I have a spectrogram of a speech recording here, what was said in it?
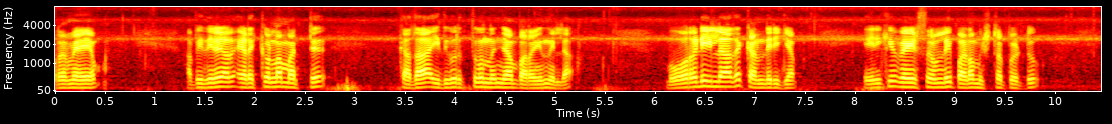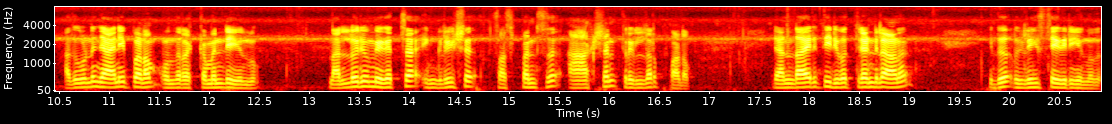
പ്രമേയം. അപ്പോൾ ഇതിന് ഇടയ്ക്കുള്ള മറ്റ് കഥ ഇതിവൃത്തമൊന്നും ഞാൻ പറയുന്നില്ല. ബോറടി ഇല്ലാതെ കണ്ടിരിക്കാം. എനിക്ക് പേഴ്സണലി പടം ഇഷ്ടപ്പെട്ടു. അതുകൊണ്ട് ഞാൻ ഈ പടം ഒന്ന് റെക്കമെൻഡ് ചെയ്യുന്നു. നല്ലൊരു മികച്ച ഇംഗ്ലീഷ് സസ്പെൻസ് ആക്ഷൻ ത്രില്ലർ പടം. രണ്ടായിരത്തി ഇരുപത്തിരണ്ടിലാണ് ഇത് റിലീസ് ചെയ്തിരിക്കുന്നത്.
